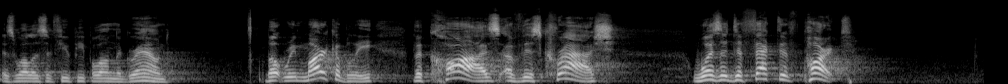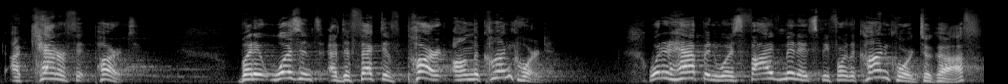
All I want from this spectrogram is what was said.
as well as a few people on the ground. But remarkably, the cause of this crash was a defective part, a counterfeit part. But it wasn't a defective part on the Concorde. What had happened was five minutes before the Concorde took off,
